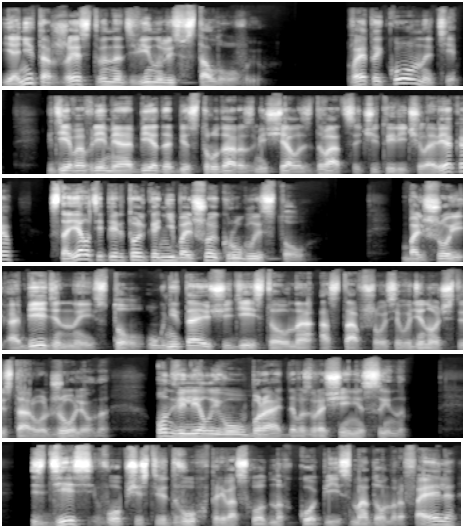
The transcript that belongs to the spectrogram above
и они торжественно двинулись в столовую. В этой комнате где во время обеда без труда размещалось 24 человека, стоял теперь только небольшой круглый стол. Большой обеденный стол угнетающе действовал на оставшегося в одиночестве старого Джолиона. Он велел его убрать до возвращения сына. Здесь, в обществе двух превосходных копий с Мадон Рафаэля,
